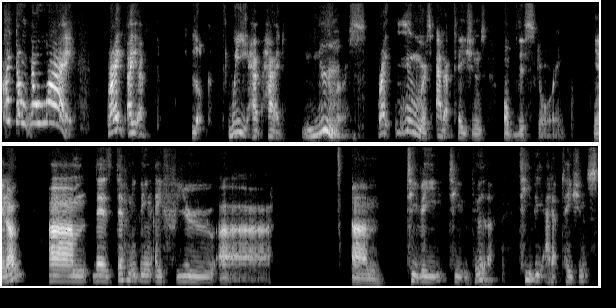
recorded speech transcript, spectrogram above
I don't know why, right? I uh, look, we have had numerous, right, numerous adaptations of this story. You know, um, there's definitely been a few uh, um, TV, TV, TV adaptations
